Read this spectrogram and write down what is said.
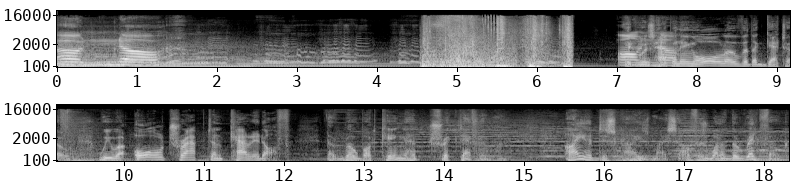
Oh, no. Oh, it was no. happening all over the ghetto. We were all trapped and carried off. The Robot King had tricked everyone. I had disguised myself as one of the Red Folk.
